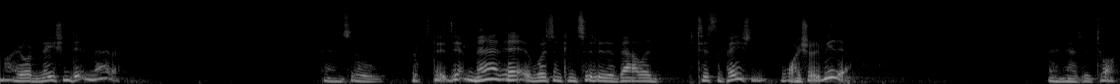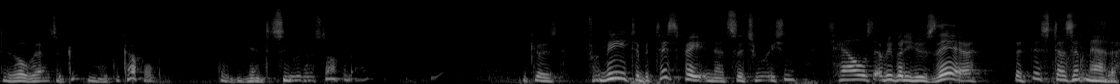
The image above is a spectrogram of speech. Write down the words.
My ordination didn't matter. And so if it didn't matter, it wasn't considered a valid participation. Why should I be there? And as we talked it over as a, with the couple, they began to see what I was talking about. Because for me to participate in that situation tells everybody who's there that this doesn't matter.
